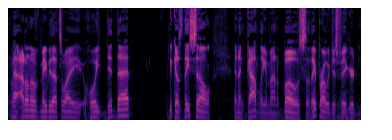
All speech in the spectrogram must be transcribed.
I don't know if maybe that's why Hoyt did that because they sell an ungodly amount of bows, so they probably just figured,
